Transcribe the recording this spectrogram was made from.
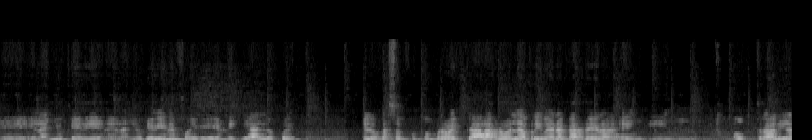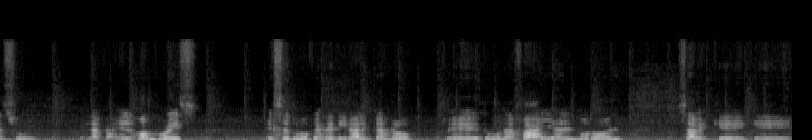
eh, el año que viene. El año que viene fue que Ricciardo, pues, en lo que se acostumbraba el carro, en la primera carrera en, Australia, su, el home race, él se tuvo que retirar, el carro eh, tuvo una falla, el motor, sabes que, que,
